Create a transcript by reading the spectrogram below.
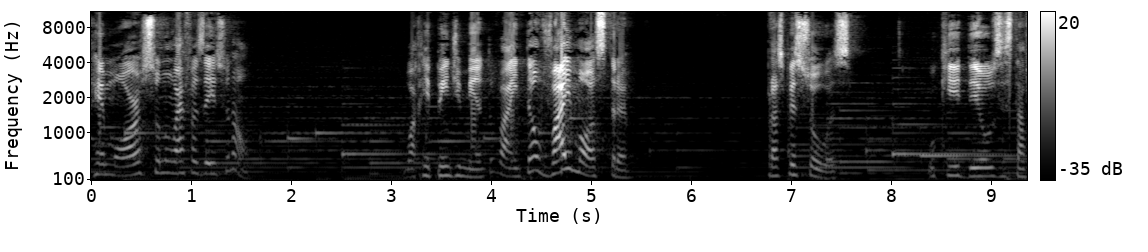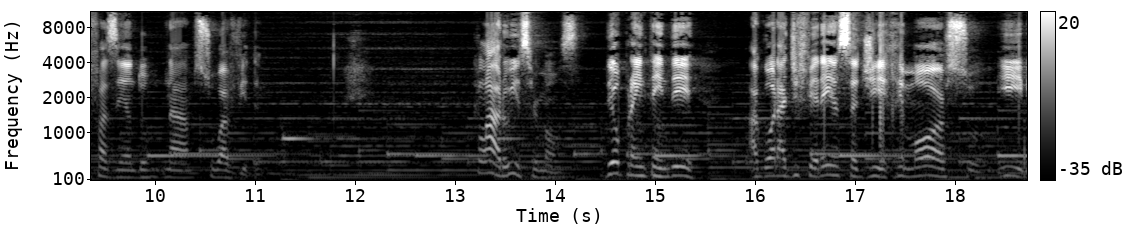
Remorso não vai fazer isso, não o arrependimento vai. Então, vai e mostra para as pessoas o que Deus está fazendo na sua vida. Claro isso, irmãos. Deu para entender agora a diferença de remorso e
